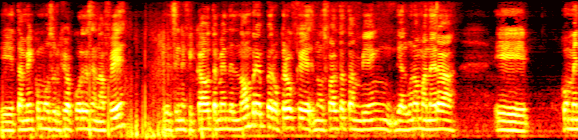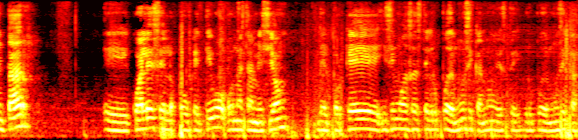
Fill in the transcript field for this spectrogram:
eh, también cómo surgió Acordes en la Fe, el significado también del nombre, pero creo que nos falta también de alguna manera comentar eh, cuál es el objetivo o nuestra misión del por qué hicimos este grupo de música, ¿no? Este grupo de música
